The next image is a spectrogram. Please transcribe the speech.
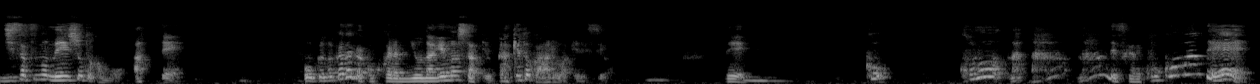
自殺の名所とかもあって、多くの方がここから身を投げましたっていう崖とかあるわけですよ。で、こ、この、な、な、なんですかね、ここまで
